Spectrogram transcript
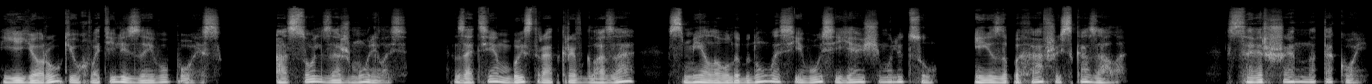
ее руки ухватились за его пояс. А соль зажмурилась. Затем, быстро открыв глаза, смело улыбнулась его сияющему лицу и, запыхавшись, сказала совершенно такой.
